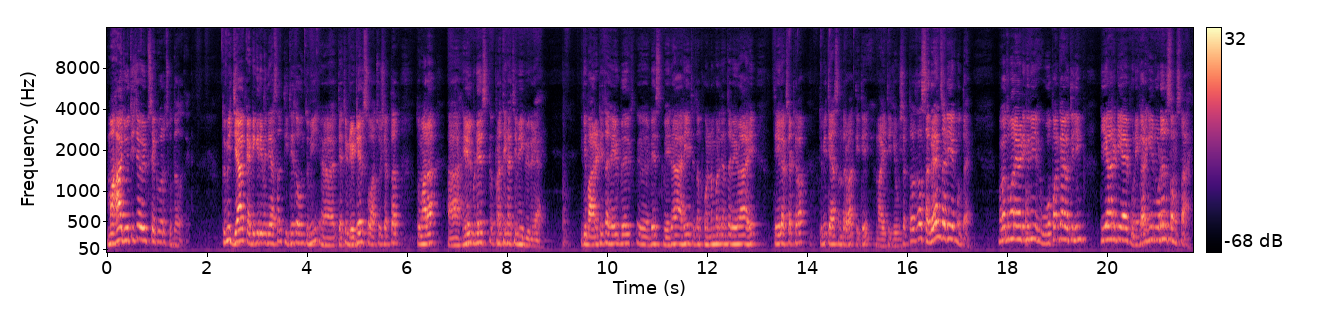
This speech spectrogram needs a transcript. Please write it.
महाज्योतीच्या वेबसाईटवर सुद्धा जाता येतं. तुम्ही ज्या कॅटेगरीमध्ये असाल तिथे जाऊन तुम्ही त्याचे डिटेल्स वाचू शकतात. तुम्हाला हेल्प डेस्क प्रत्येकाचे वेगवेगळे आहे. इथे बार्टीचा हेल्प डेस्क डेस्क वेगळा आहे त्याचा फोन नंबर त्यांचा वेगळा आहे. ते लक्षात ठेवा. तुम्ही त्या संदर्भात तिथे माहिती घेऊ शकता. तसा सगळ्यांसाठी एक मुद्दा आहे. बघा तुम्हाला या ठिकाणी ओपन काय होती link T R T I Pune कारण ही नोडल संस्था आहे.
